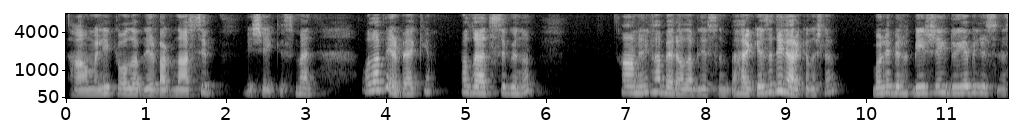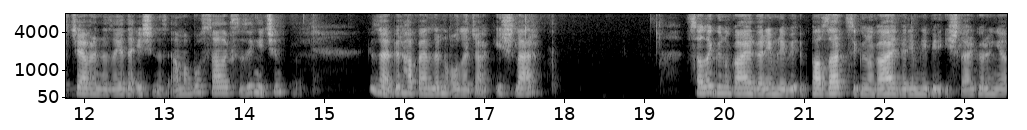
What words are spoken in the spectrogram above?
Hamilelik olabilir. Bak nasip bir şey kısmet. Olabilir belki. Pazartesi günü hamilelik haber alabilirsin. Herkese değil arkadaşlar. Böyle bir, bir şey duyabilirsiniz çevrenize ya da eşinize. Ama bu sağlık sizin için güzel bir haberlerin olacak. İşler Salı günü gayet verimli bir, pazartesi günü gayet verimli bir işler görünüyor.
